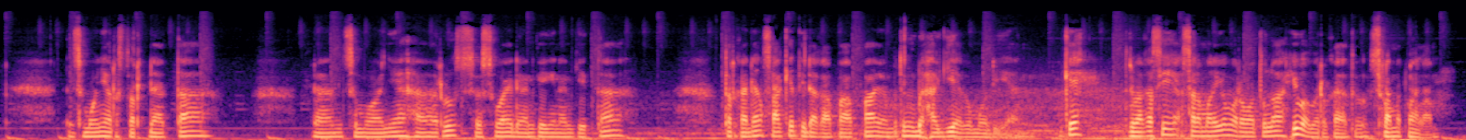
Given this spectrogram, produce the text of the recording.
Dan semuanya harus terdata dan semuanya harus sesuai dengan keinginan kita. Terkadang sakit tidak apa-apa yang penting bahagia kemudian. Oke terima kasih. Assalamualaikum warahmatullahi wabarakatuh. Selamat malam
